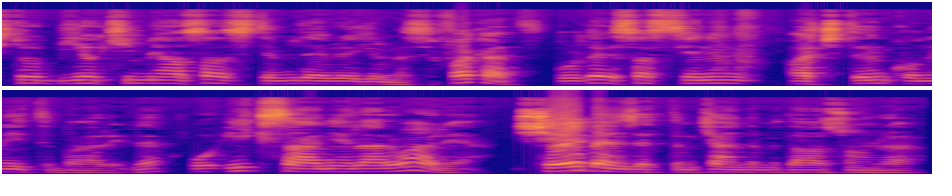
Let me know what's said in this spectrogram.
İşte o biyokimyasal sistemin devreye girmesi. Fakat burada esas senin açtığın konu itibariyle o ilk saniyeler var ya, şeye benzettim kendimi daha sonra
